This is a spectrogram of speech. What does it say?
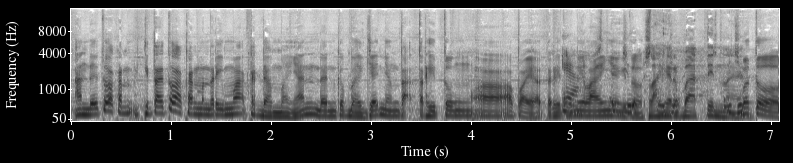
Anda itu akan kita itu akan menerima kedamaian dan kebahagiaan yang tak terhitung eh, apa ya, terhitung Iya, nilainya setuju. gitu loh. Lahir batin lah ya. Betul.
